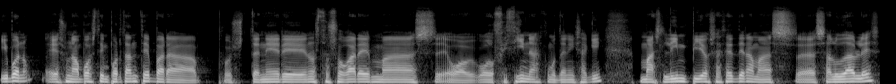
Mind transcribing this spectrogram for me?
Y bueno, es una apuesta importante para pues, tener nuestros hogares más, o, oficinas, como tenéis aquí, más limpios, etcétera, más saludables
